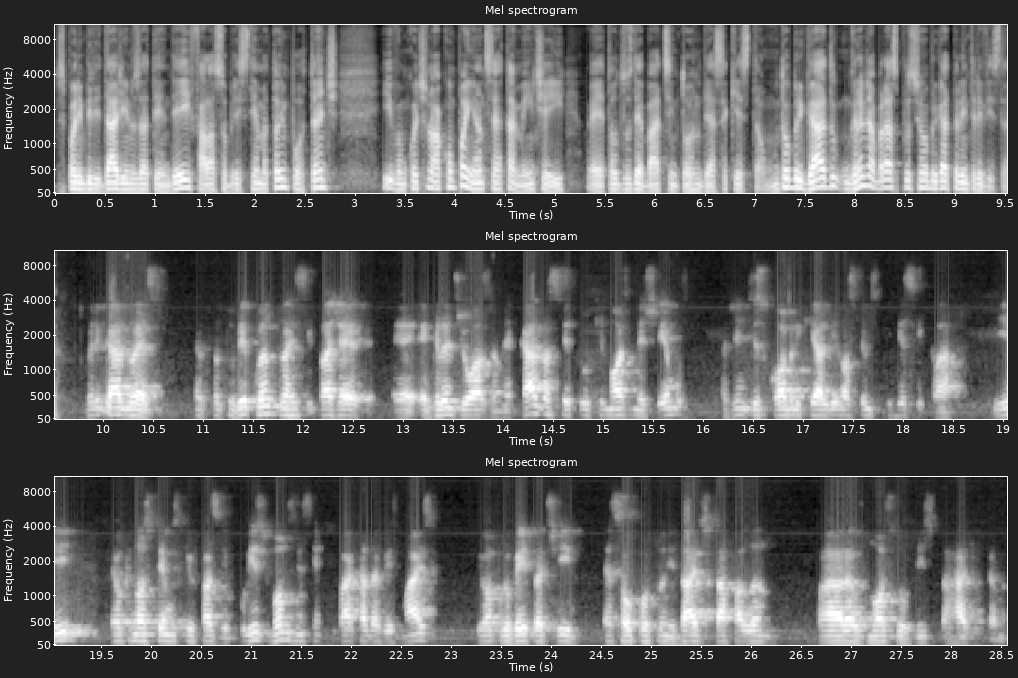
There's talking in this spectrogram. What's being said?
disponibilidade em nos atender e falar sobre esse tema tão importante. E vamos continuar acompanhando certamente aí é, todos os debates em torno dessa questão. Muito obrigado. Um grande abraço para o senhor. Obrigado pela entrevista. Obrigado, Wes. É para tu ver quanto a reciclagem é, é, é grandiosa, né? Cada setor que nós mexemos, a gente descobre que ali nós temos que reciclar e é o que nós temos que fazer. Por isso, vamos incentivar cada vez mais. Eu aproveito a ti essa oportunidade de estar falando para os nossos ouvintes da Rádio Câmara.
